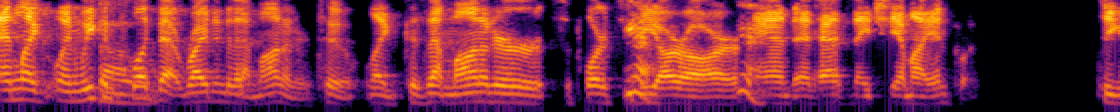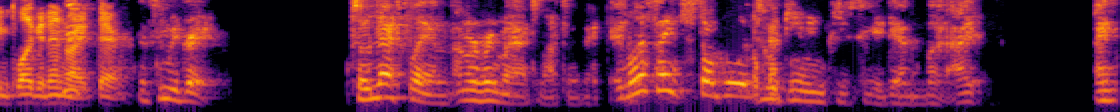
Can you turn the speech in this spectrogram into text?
and like when we can So- plug that right into that monitor too, like because that monitor supports Yeah, VRR yeah. and it has an HDMI input, so you can plug it in Yeah. right there. it's gonna be great. So next LAN, I'm gonna bring my Xbox. I think, unless I stumble into a gaming PC again, but I. I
